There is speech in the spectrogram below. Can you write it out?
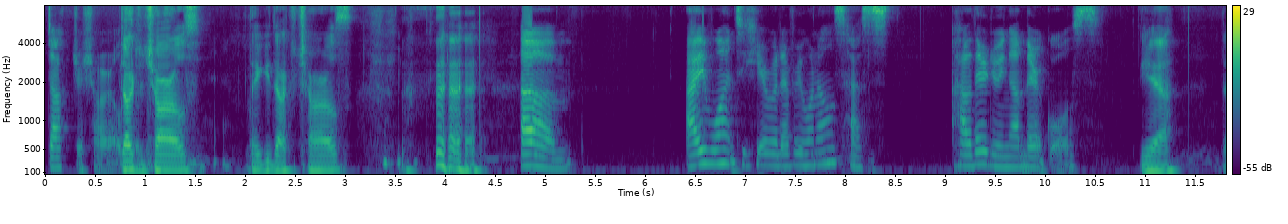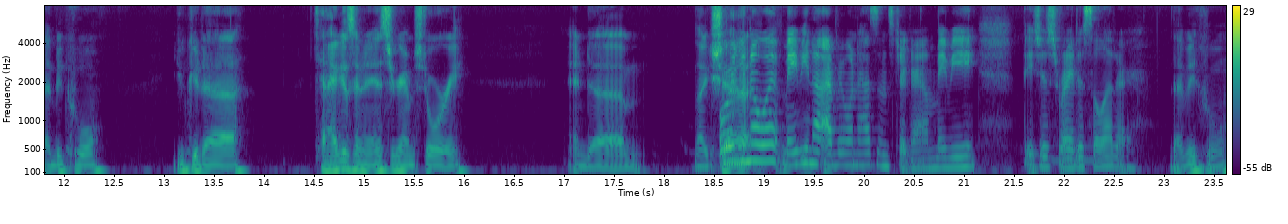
dr charles Dr. Charles. Thank you, Dr. Charles. um i want to hear what everyone else has how they're doing on their goals yeah, that'd be cool. You could uh, tag us in an Instagram story and um, like share. or you know what maybe not everyone has instagram maybe they just write us a letter That'd be cool.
